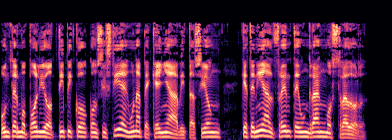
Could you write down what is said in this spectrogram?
Un termopolio típico consistía en una pequeña habitación que tenía al frente un gran mostrador.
